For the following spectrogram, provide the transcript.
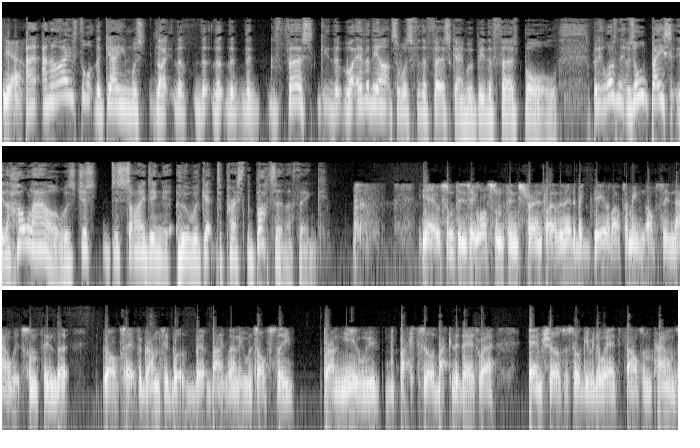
Yeah. And, and I thought the game was like the the the, the, the first the, whatever the answer was for the first game would be the first ball, but it wasn't. It was all basically the whole hour was just deciding who would get to press the button. I think. Yeah, it was something. It was something strange. Like they made a big deal about. it. I mean, obviously now it's something that we all take for granted, but back then it was obviously brand new. We, back still back in the days where game shows were still giving away a thousand pounds.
